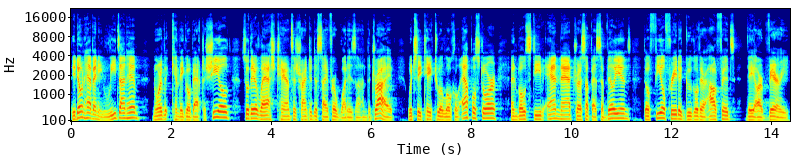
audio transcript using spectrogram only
They don't have any leads on him, nor can they go back to S.H.I.E.L.D., so their last chance is trying to decipher what is on the drive, which they take to a local Apple store, and both Steve and Nat dress up as civilians, though feel free to Google their outfits. They are very,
